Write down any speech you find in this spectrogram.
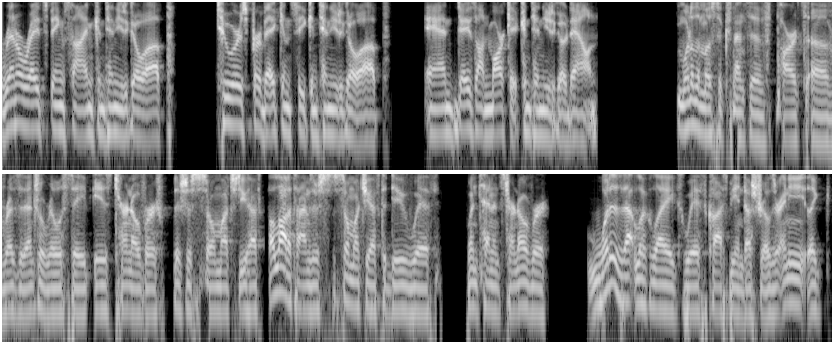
rental rates being signed continue to go up, tours per vacancy continue to go up, and days on market continue to go down one of the most expensive parts of residential real estate is turnover. There's just so much you have. A lot of times, there's so much you have to do with when tenants turn over. What does that look like with Class B industrials? Or any like?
